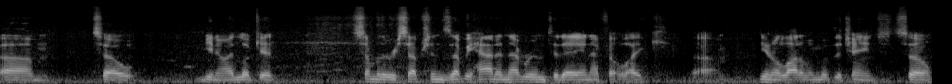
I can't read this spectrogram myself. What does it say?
Um, so, you know, I look at some of the receptions that we had in that room today, and I felt like um, you know a lot of them moved the chains. So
